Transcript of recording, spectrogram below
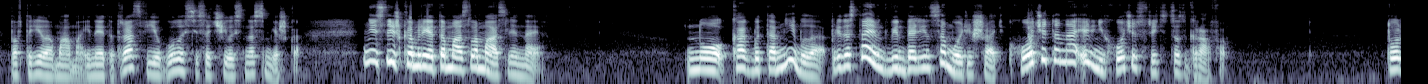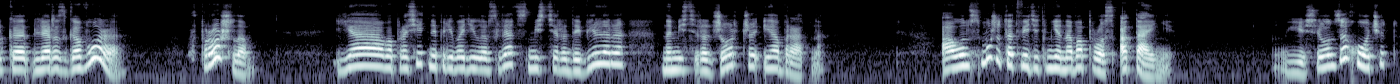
— повторила мама, и на этот раз в ее голосе сочилась насмешка. «Не слишком ли это масло масляное?» Но, как бы там ни было, предоставим Гвиндолин самой решать, хочет она или не хочет встретиться с графом. Только для разговора в прошлом я вопросительно переводила взгляд с мистера де Виллера на мистера Джорджа и обратно. А он сможет ответить мне на вопрос о тайне? Если он захочет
